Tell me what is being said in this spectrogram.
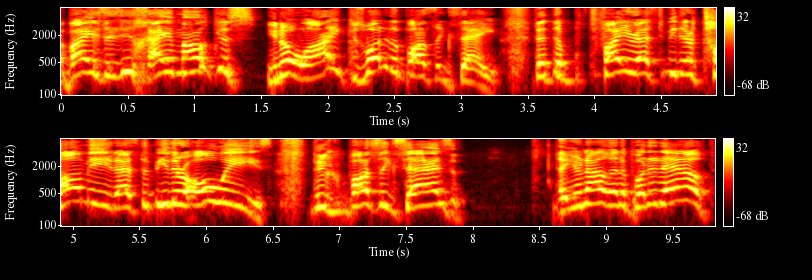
Abaye says he's Chayiv Malkus. You know why? Because what did the Pasuk say? That the fire has to be there tummy, it has to be there always. The Pasuk says, that you're not allowed to put it out.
